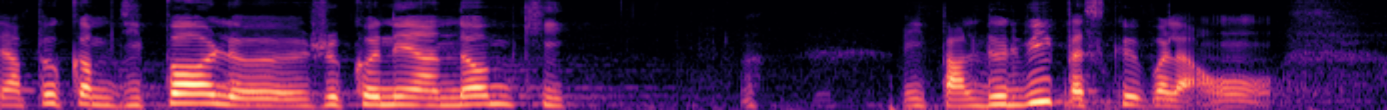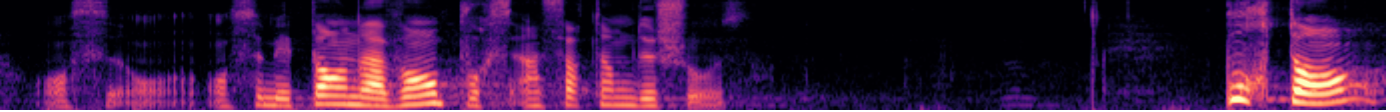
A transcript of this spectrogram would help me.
C'est un peu comme dit Paul euh, Je connais un homme qui. Il parle de lui parce que, voilà, on ne se met pas en avant pour un certain nombre de choses. Pourtant,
